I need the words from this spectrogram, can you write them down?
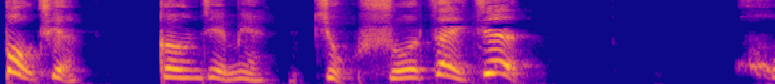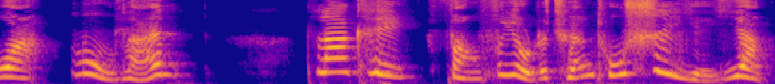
抱歉，刚见面就说再见。花木兰，Lucky 仿佛有着全图视野一样。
